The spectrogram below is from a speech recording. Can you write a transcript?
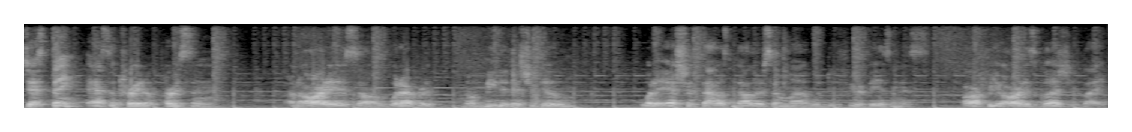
just think, as a creative person, an artist, or whatever you know, media that you do, what an extra thousand dollars a month would do for your business or for your artist budget. Like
